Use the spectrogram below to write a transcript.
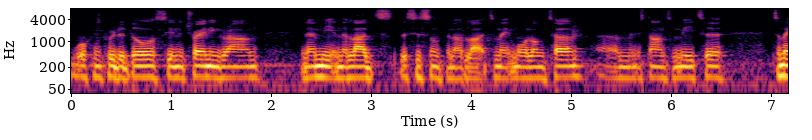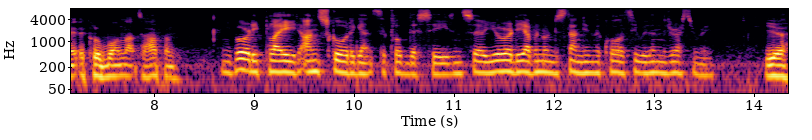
walking through the door, seeing the training ground, you know, meeting the lads, this is something I'd like to make more long term, um, and it's down to me to, to make the club want that to happen. You've already played and scored against the club this season, so you already have an understanding of the quality within the dressing room. Yeah,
